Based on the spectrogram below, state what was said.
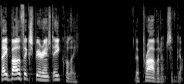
They both experienced equally the providence of God.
